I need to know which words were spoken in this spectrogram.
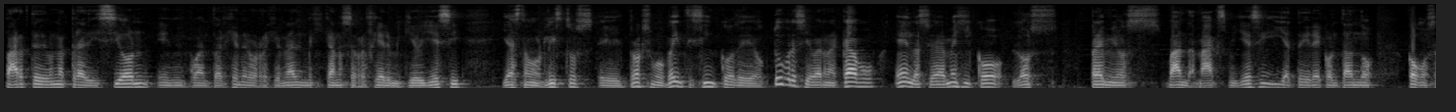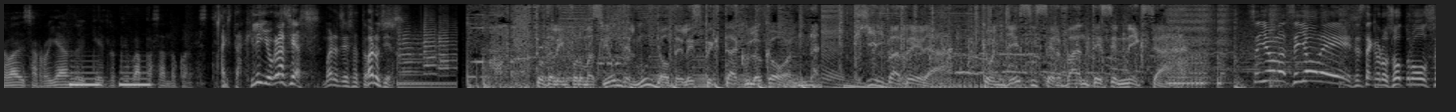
parte de una tradición en cuanto al género regional mexicano se refiere, mi querido Jesse ya estamos listos. El próximo 25 de octubre se llevarán a cabo en la Ciudad de México los premios Banda Max, mi Jesse, y ya te iré contando cómo se va desarrollando y qué es lo que va pasando con esto. Ahí está, Gilillo, gracias. Buenos días a todos. Buenos días. Toda la información del mundo del espectáculo con Gil Barrera, con Jesse Cervantes en Nexa. Señoras, señores, está con nosotros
